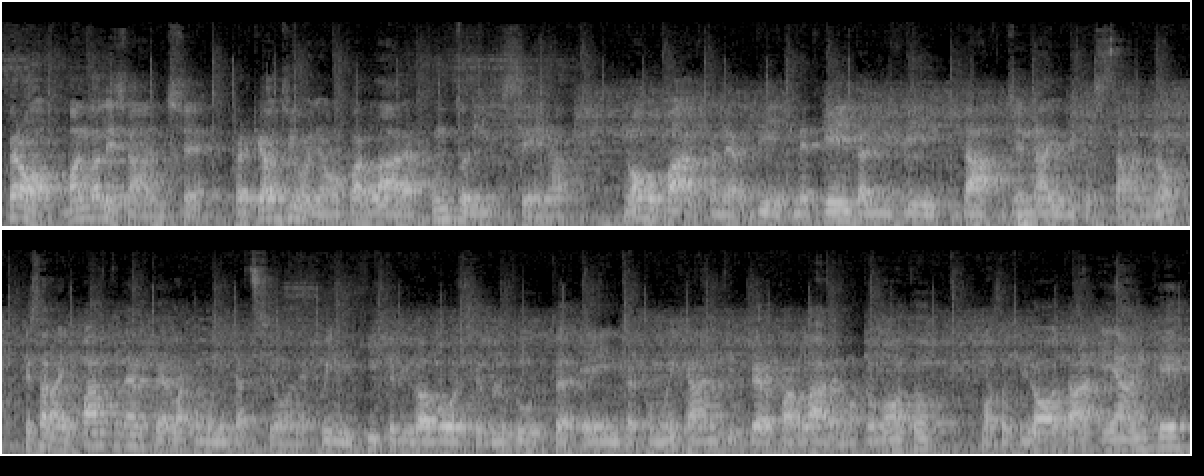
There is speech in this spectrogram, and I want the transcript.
Però bando alle ciance, perché oggi vogliamo parlare appunto di Sena, nuovo partner di Netgate ADV da gennaio di quest'anno, che sarà il partner per la comunicazione, quindi kit viva voce, Bluetooth e intercomunicanti per parlare motomoto, motopilota e anche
